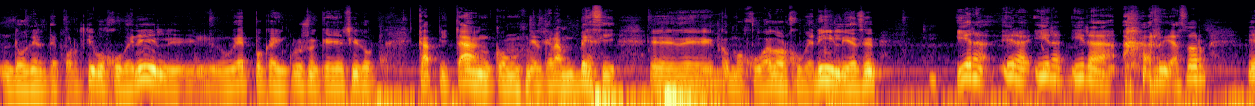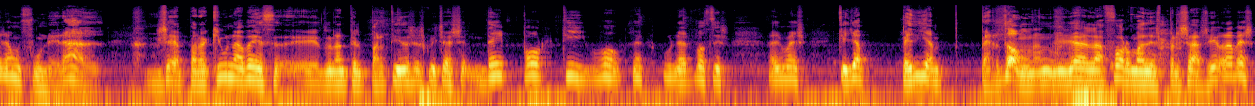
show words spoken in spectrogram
en el Deportivo Juvenil, en época incluso en que he sido capitán con el gran Beci eh, como jugador juvenil y etc. Y era, era, era, ir a, Riazor era un funeral. O sea, para que una vez eh, durante el partido se escuchase deportivo, unas voces además que ya pedían perdón, ya la forma de expresarse. Y ahora ves,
